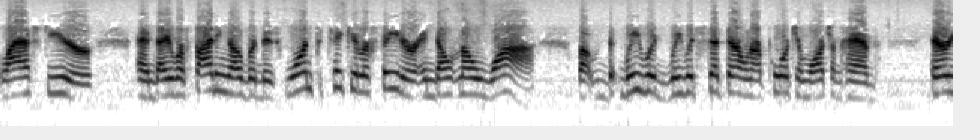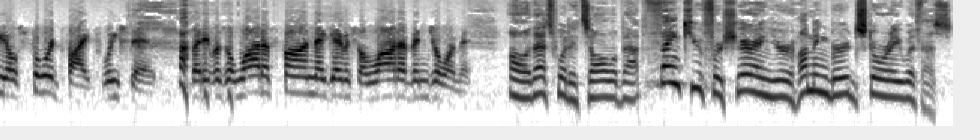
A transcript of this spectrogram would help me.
last year, and they were fighting over this one particular feeder, and don't know why. But we would we would sit there on our porch and watch them have aerial sword fights. We said, but it was a lot of fun. They gave us a lot of enjoyment. Oh, that's what it's all about. Thank you for sharing your hummingbird story with us.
